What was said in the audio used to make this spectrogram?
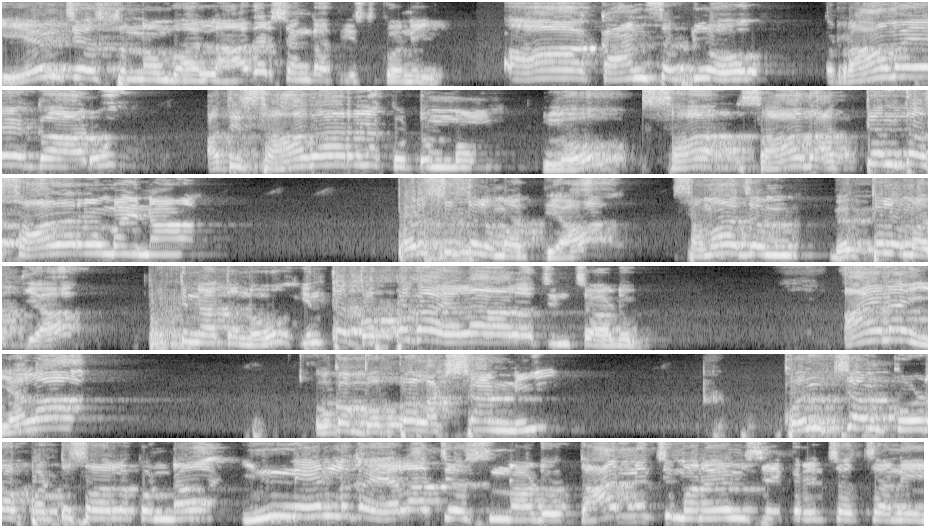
ఏం చేస్తున్నాం వాళ్ళని ఆదర్శంగా తీసుకొని? ఆ కాన్సెప్ట్లో రామయ్య గారు అతి సాధారణ కుటుంబంలో సా సా అత్యంత సాధారణమైన పరిస్థితుల మధ్య సమాజం వ్యక్తుల మధ్య పుట్టిన అతను ఇంత గొప్పగా ఎలా ఆలోచించాడు? ఆయన ఎలా ఒక గొప్ప లక్ష్యాన్ని కొంచెం కూడా పట్టుసోలకుండా ఇన్నేళ్ళుగా ఎలా చేస్తున్నాడు దాని నుంచి మనం ఏం స్వీకరించవచ్చు అని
